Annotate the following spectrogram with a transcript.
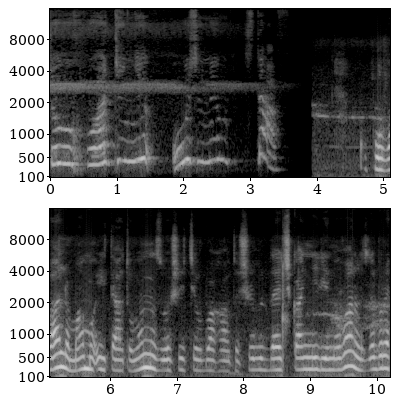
сьогодні з ним став. Купували маму і тато, мене зошитів багато, щоб дечка не лінувала, добре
